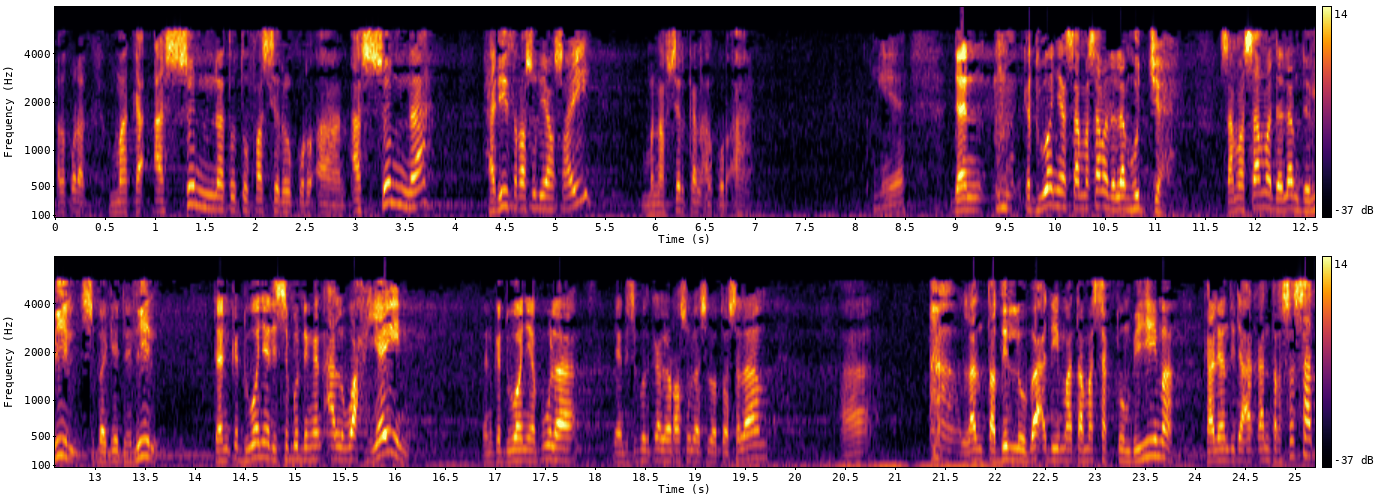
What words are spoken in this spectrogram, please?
Al-Quran. Maka as-sunnah tufassirul Quran. As-sunnah hadis Rasul yang sahih menafsirkan Al-Quran. Ya. Dan keduanya sama-sama dalam hujjah. Sama-sama dalam dalil sebagai dalil. Dan keduanya disebut dengan al-wahyain. Dan keduanya pula yang disebutkan oleh Rasulullah SAW lan tadillu ba'di mata masakum bihima kalian tidak akan tersesat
